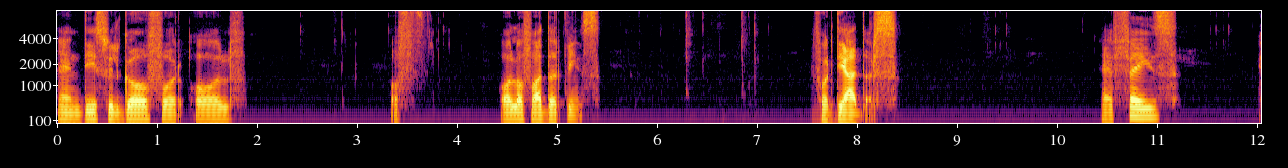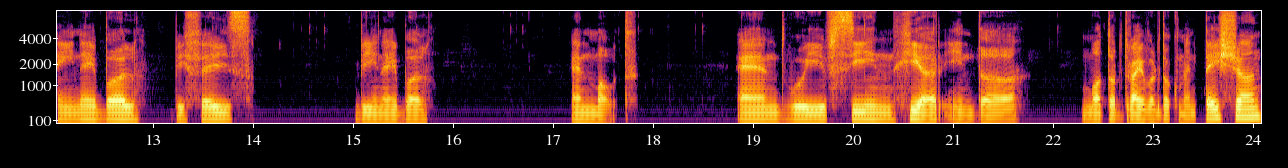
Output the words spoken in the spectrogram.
And this will go for all of all of other pins for the others. a phase, enable, B phase, B enable, and mode. And we've seen here in the motor driver documentation,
